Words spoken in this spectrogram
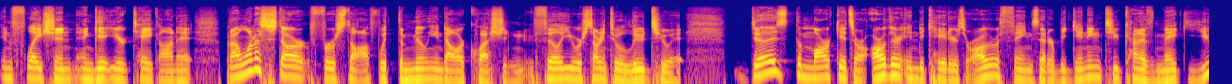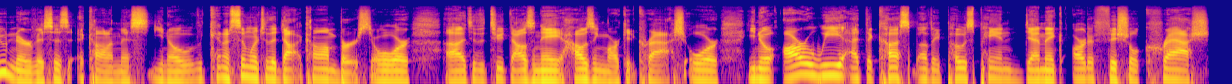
inflation and get your take on it. But I want to start first off with the million dollar question. Phil, you were starting to allude to it does the markets or are there indicators or are there things that are beginning to kind of make you nervous as economists you know kind of similar to the dot-com burst or uh, to the 2008 housing market crash or you know are we at the cusp of a post-pandemic artificial crash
